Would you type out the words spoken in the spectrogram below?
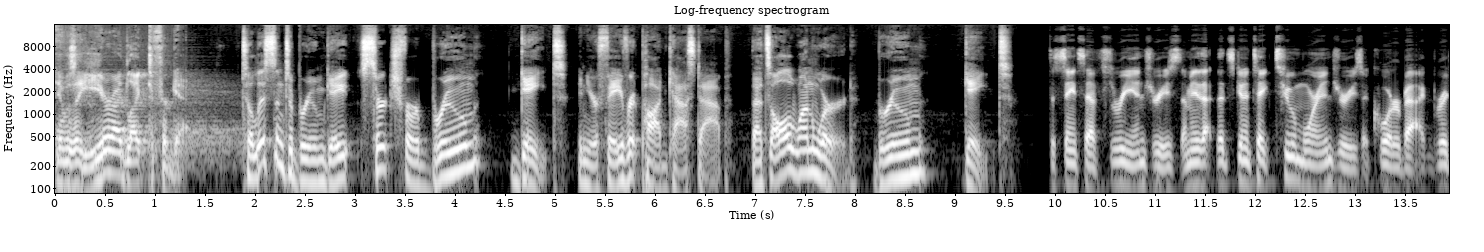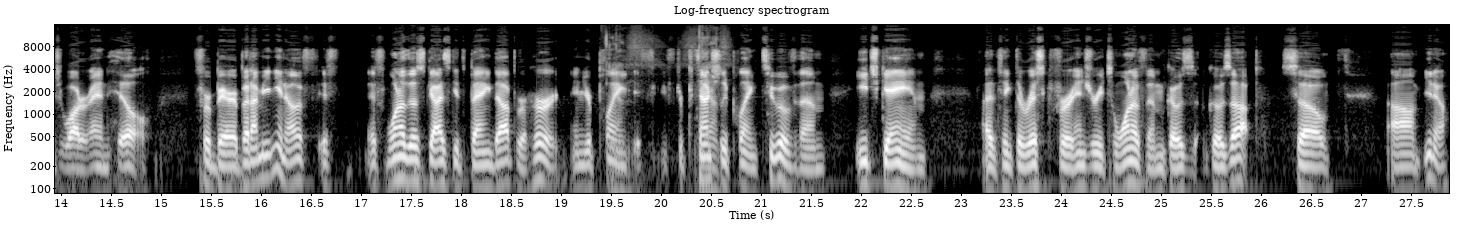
It was a year I'd like to forget. To listen to Broomgate, search for Broomgate in your favorite podcast app. That's all one word Broomgate. The Saints have three injuries. I mean, that, that's going to take two more injuries at quarterback, Bridgewater and Hill, for Barrett. But I mean, you know, if if if one of those guys gets banged up or hurt, and you're playing, if, if you're potentially yeah. playing two of them each game, I think the risk for injury to one of them goes goes up. So, um, you know,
